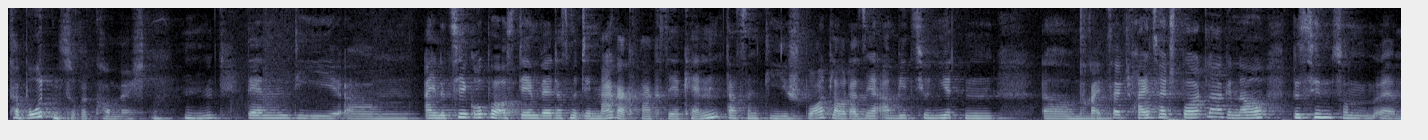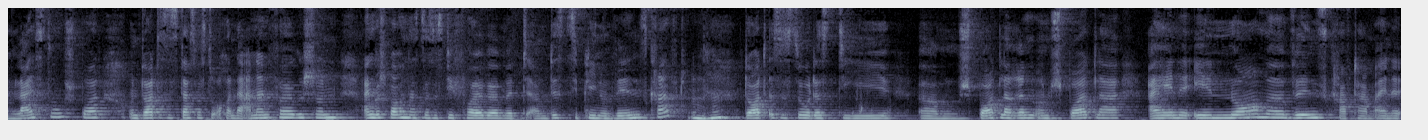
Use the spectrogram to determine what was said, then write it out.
Verboten zurückkommen möchten. Mhm. Denn die ähm, eine Zielgruppe, aus der wir das mit dem Magerquark sehr kennen, das sind die Sportler oder sehr ambitionierten ähm, Freizeitsport. Freizeitsportler, genau, bis hin zum ähm, Leistungssport. Und dort ist es das, was du auch in der anderen Folge schon angesprochen hast, das ist die Folge mit ähm, Disziplin und Willenskraft. Mhm. Dort ist es so, dass die ähm, Sportlerinnen und Sportler eine enorme Willenskraft haben, eine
